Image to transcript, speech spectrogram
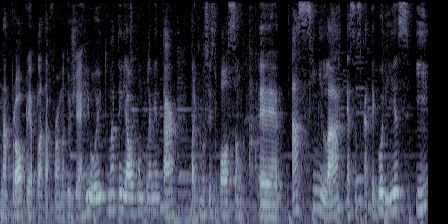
na própria plataforma do GR8 material complementar para que vocês possam é, assimilar essas categorias e,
